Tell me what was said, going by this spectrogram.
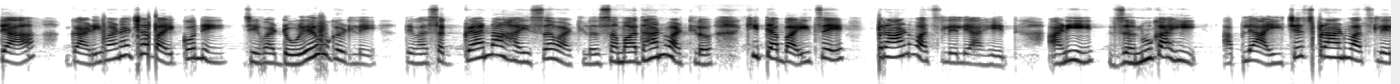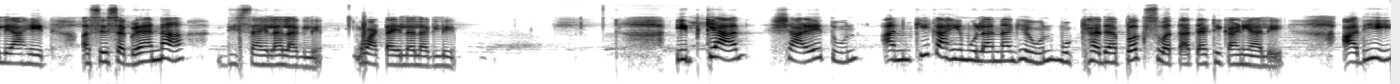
त्या गाडीवाणाच्या बायकोने जेव्हा डोळे उघडले तेव्हा सगळ्यांना हायसं वाटलं समाधान वाटलं की त्या बाईचे प्राण वाचलेले आहेत. आणि जणू काही आपल्या आईचेच प्राण वाचलेले आहेत असे सगळ्यांना दिसायला लागले वाटायला लागले. इतक्यात शाळेतून आणखी काही मुलांना घेऊन मुख्याध्यापक स्वतः त्या ठिकाणी आले. आधी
